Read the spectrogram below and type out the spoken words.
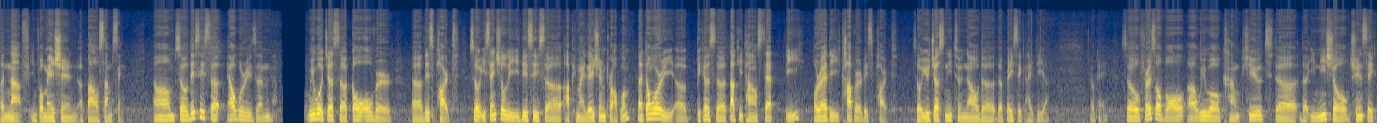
enough information about something. Um, so this is the algorithm. We will just uh, go over uh, this part. So essentially, this is an optimization problem. But don't worry, uh, because the Duckietown step D already covered this part. So you just need to know the, the basic idea. Okay. So first of all, uh, we will compute the, the initial intrinsic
